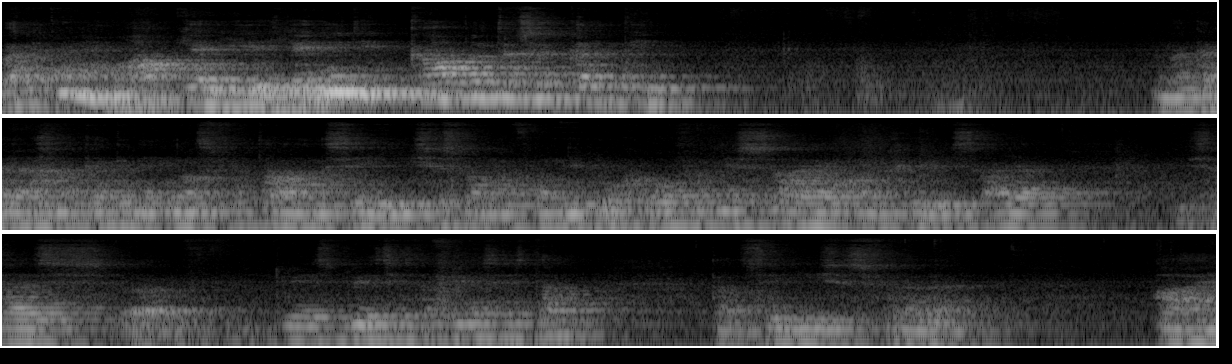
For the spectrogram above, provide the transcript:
Wat kom maak jy hier? Jy nie die kapenter se kind nie." En dan kan jy gaan kyk in die Engelse vertaling sê Jesus van van die boek van Jesaja van Jesaja Jesaja uh, 2:62 dan sê Jesus vir hulle I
